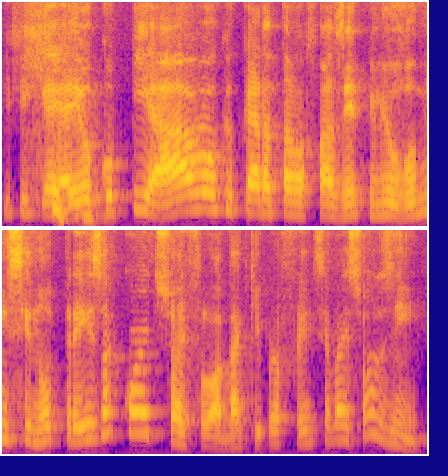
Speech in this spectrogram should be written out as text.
E fica, aí eu copiava o que o cara estava fazendo, porque meu avô me ensinou três acordes só. Ele falou: ó, daqui para frente você vai sozinho.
